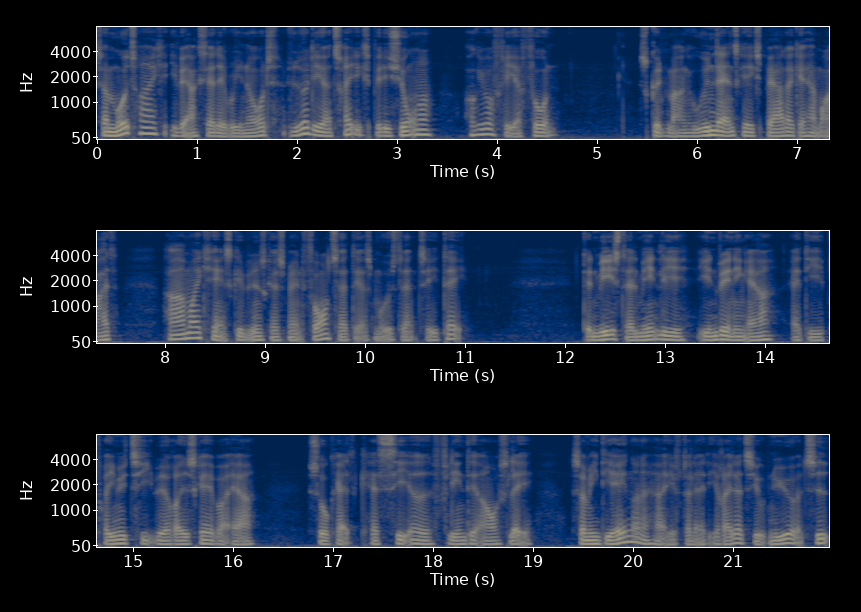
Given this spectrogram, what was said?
Som modtræk iværksatte Renault yderligere tre ekspeditioner og gjorde flere fund. Skønt mange udenlandske eksperter gav ham ret, har amerikanske videnskabsmænd fortsat deres modstand til i dag. Den mest almindelige indvending er, at de primitive redskaber er såkaldt kasserede flinteafslag, som indianerne har efterladt i relativt nyere tid.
